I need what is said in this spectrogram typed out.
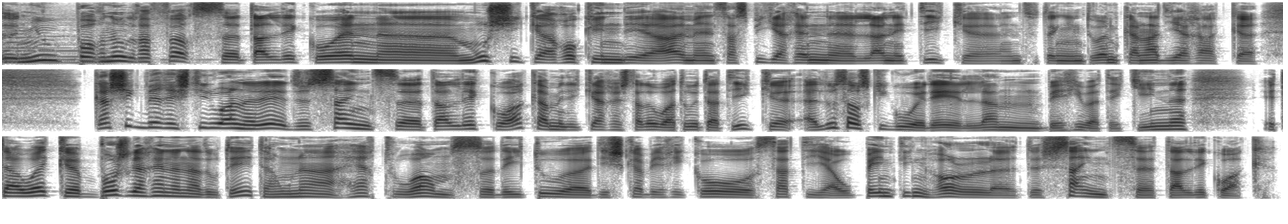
Pornographers taldekoen uh, musika rokindea, hemen zazpigaren lanetik uh, entzuten gintuen kanadiarrak. Kasik bere estiluan ere The Saints taldekoak Amerikar Estado batuetatik heldu zauzkigu ere lan berri batekin eta hauek bosgarren lana dute eta una Heartworms deitu uh, diskaberiko zati hau Painting Hall The Saints taldekoak.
